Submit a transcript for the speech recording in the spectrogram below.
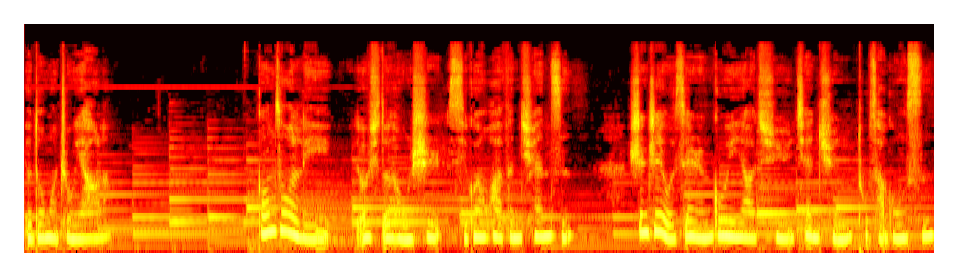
有多么重要了。工作里有许多同事习惯划分圈子，甚至有些人故意要去建群吐槽公司。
